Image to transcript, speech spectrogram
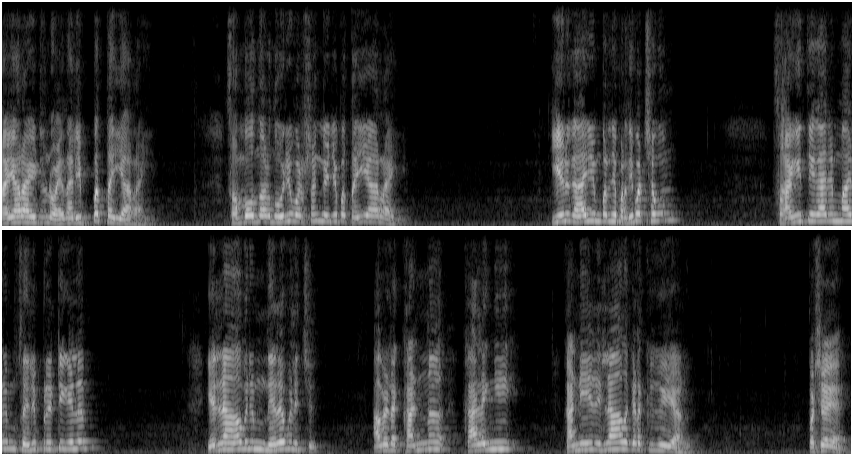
തയ്യാറായിട്ടുണ്ടോ? എന്നാൽ ഇപ്പം തയ്യാറായി. സംഭവം നടന്ന് ഒരു വർഷം കഴിഞ്ഞപ്പോൾ തയ്യാറായി. ഈ ഒരു കാര്യം പറഞ്ഞ പ്രതിപക്ഷവും സാഹിത്യകാരന്മാരും സെലിബ്രിറ്റികളും എല്ലാവരും നിലവിളിച്ച് അവരുടെ കണ്ണ് കലങ്ങി കണ്ണീരില്ലാതെ കിടക്കുകയാണ്. പക്ഷേ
